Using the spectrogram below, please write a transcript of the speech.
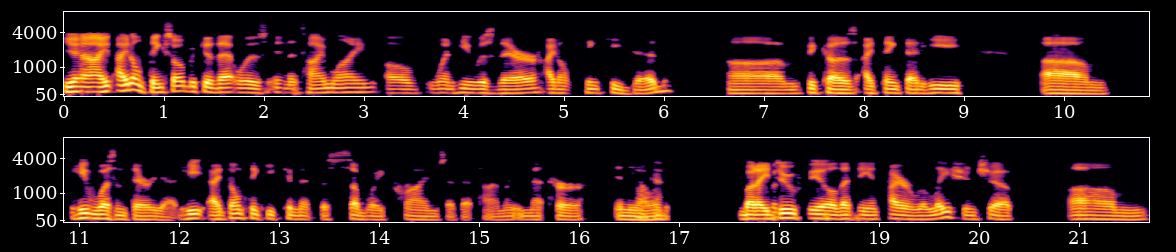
yeah I, I don't think so because that was in the timeline of when he was there i don't think he did um because i think that he um he wasn't there yet he i don't think he committed the subway crimes at that time when he met her in the Okay. elevator but I But- do feel that the entire relationship um,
